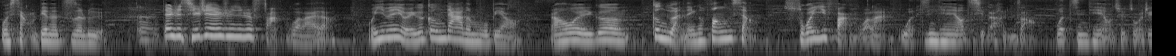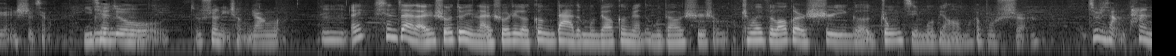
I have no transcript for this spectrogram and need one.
我想变得自律，嗯，但是其实这件事情是反过来的。我因为有一个更大的目标，然后我有一个更远的一个方向，所以反过来，我今天要起得很早，我今天要去做这件事情，一切就、就顺理成章了。嗯，哎，现在来说，对你来说，这个更大的目标、更远的目标是什么？成为 vlogger 是一个终极目标吗？啊，不是，就是想探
